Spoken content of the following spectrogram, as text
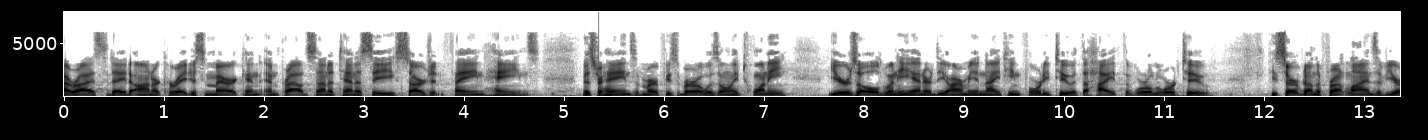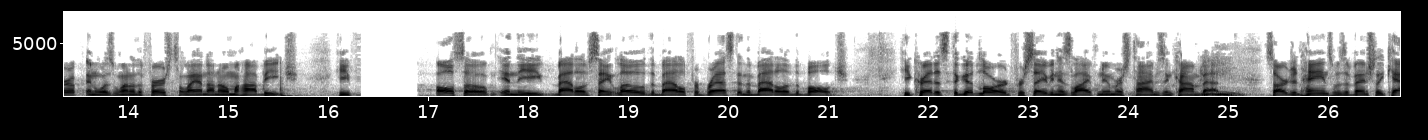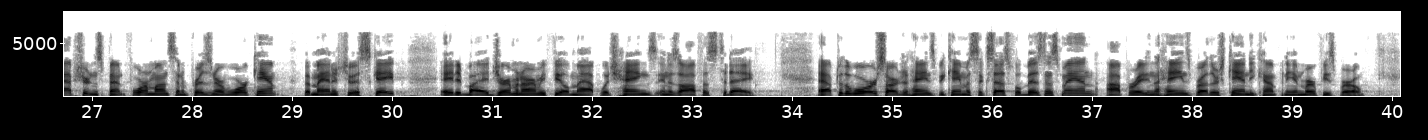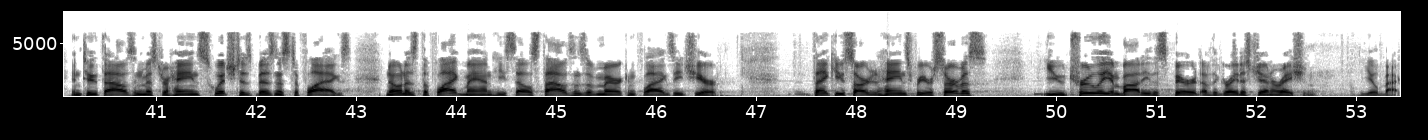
I rise today to honor courageous American and proud son of Tennessee, Sergeant Fayne Haynes. Mr. Haynes of Murfreesboro was only 20 years old when he entered the Army in 1942 at the height of World War II. He served on the front lines of Europe and was one of the first to land on Omaha Beach. He also in the Battle of St. Lo, the Battle for Brest, and the Battle of the Bulge. He credits the good Lord for saving his life numerous times in combat. Mm. Sergeant Haynes was eventually captured and spent four months in a prisoner of war camp, but managed to escape, aided by a German Army field map which hangs in his office today. After the war, Sergeant Haynes became a successful businessman, operating the Haynes Brothers Candy Company in Murfreesboro. In 2000, Mr. Haynes switched his business to flags. Known as the Flag Man, he sells thousands of American flags each year. Thank you, Sergeant Haynes, for your service. You truly embody the spirit of the greatest generation. Yield back.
